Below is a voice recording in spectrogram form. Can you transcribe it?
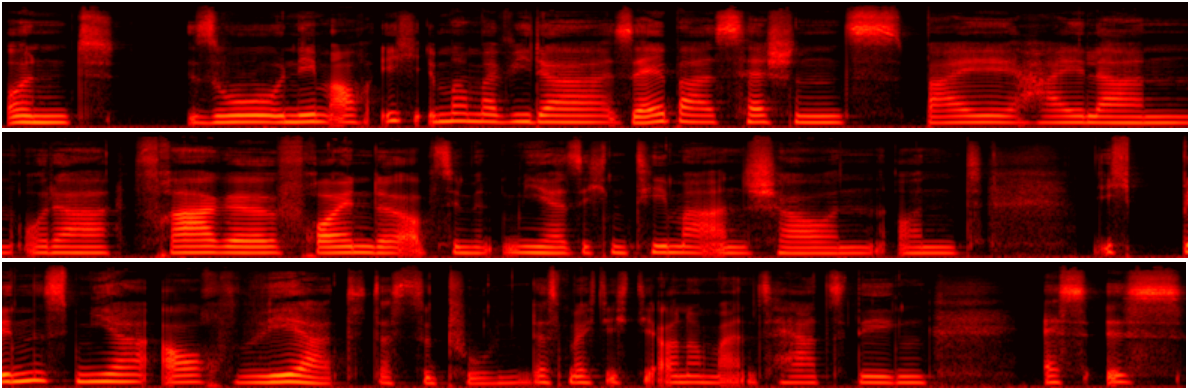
Und so nehme auch ich immer mal wieder selber Sessions bei Heilern oder frage Freunde, ob sie mit mir sich ein Thema anschauen. Und ich bin es mir auch wert, das zu tun. Das möchte ich dir auch nochmal ins Herz legen. Es ist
